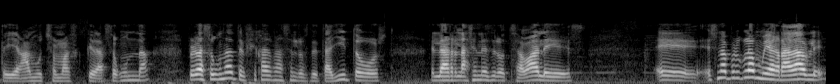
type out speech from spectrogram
te llega mucho más que la segunda, pero la segunda te fijas más en los detallitos, las relaciones de los chavales. Eh, es una película muy agradable,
